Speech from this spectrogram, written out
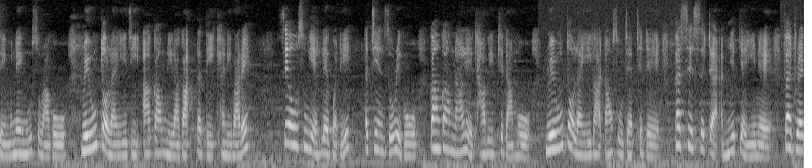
ချိန်မနိုင်ဘူးဆိုတာကိုနှွေဦးတော်လန်ရေးကြီးအားကောင်းနေတာကတက်သေးခံနေပါတယ်စေအုပ်စုရဲ့လှည့်ကွက်တွေအကျင့်ဆိုးတွေကိုကောင်းကောင်းနားလည်ထားပြီးဖြစ်တာမို့ຫນွေဦးတော်လန်ရေးကတောင်းဆိုချက်ဖြစ်တဲ့ဖက်စစ်စစ်တပ်အမြင့်ပြည့်ရေးနဲ့ Federal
